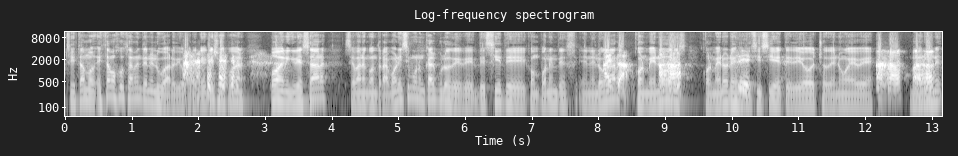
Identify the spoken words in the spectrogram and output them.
Sí, estamos, estamos justamente en el lugar, digo, para que aquellos puedan, puedan ingresar, se van a encontrar. Bueno, hicimos un cálculo de, de, siete componentes en el hogar, con menores, con menores de 17, de 8, de 9, varones,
